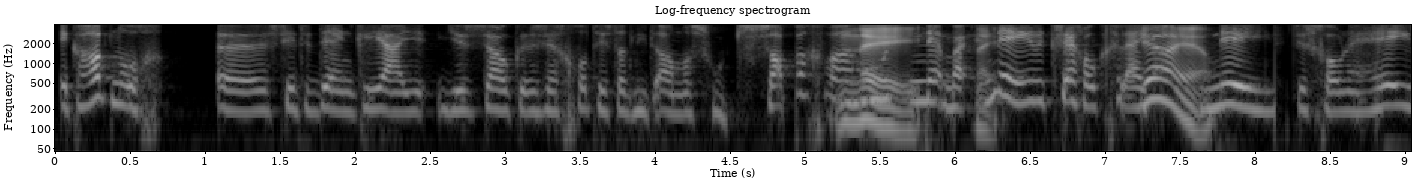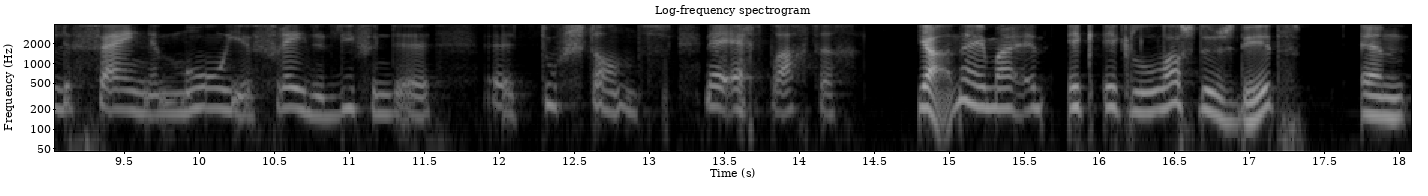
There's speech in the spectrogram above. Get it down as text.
ik had nog eh, zitten denken... ja, je, je zou kunnen zeggen... god, is dat niet allemaal zoetsappig? Waarom- Nee, nee, maar nee. nee. ik zeg ook gelijk... Ja, ja. nee, het is gewoon een hele fijne, mooie, vredelievende eh, toestand. Nee, echt prachtig. Ja, nee, maar ik, ik las dus dit. En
